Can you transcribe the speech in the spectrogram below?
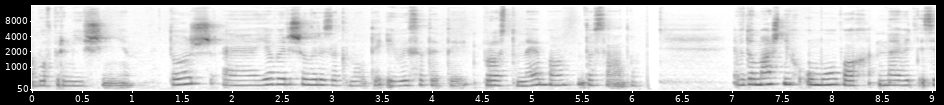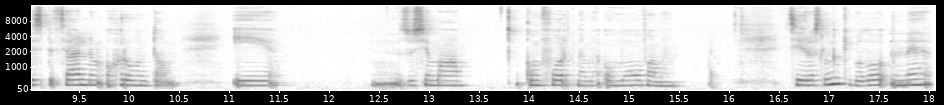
або в приміщенні. Тож я вирішила ризикнути і висадити просто неба до саду. В домашніх умовах, навіть зі спеціальним ґрунтом і з усіма комфортними умовами, цій рослинки було не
